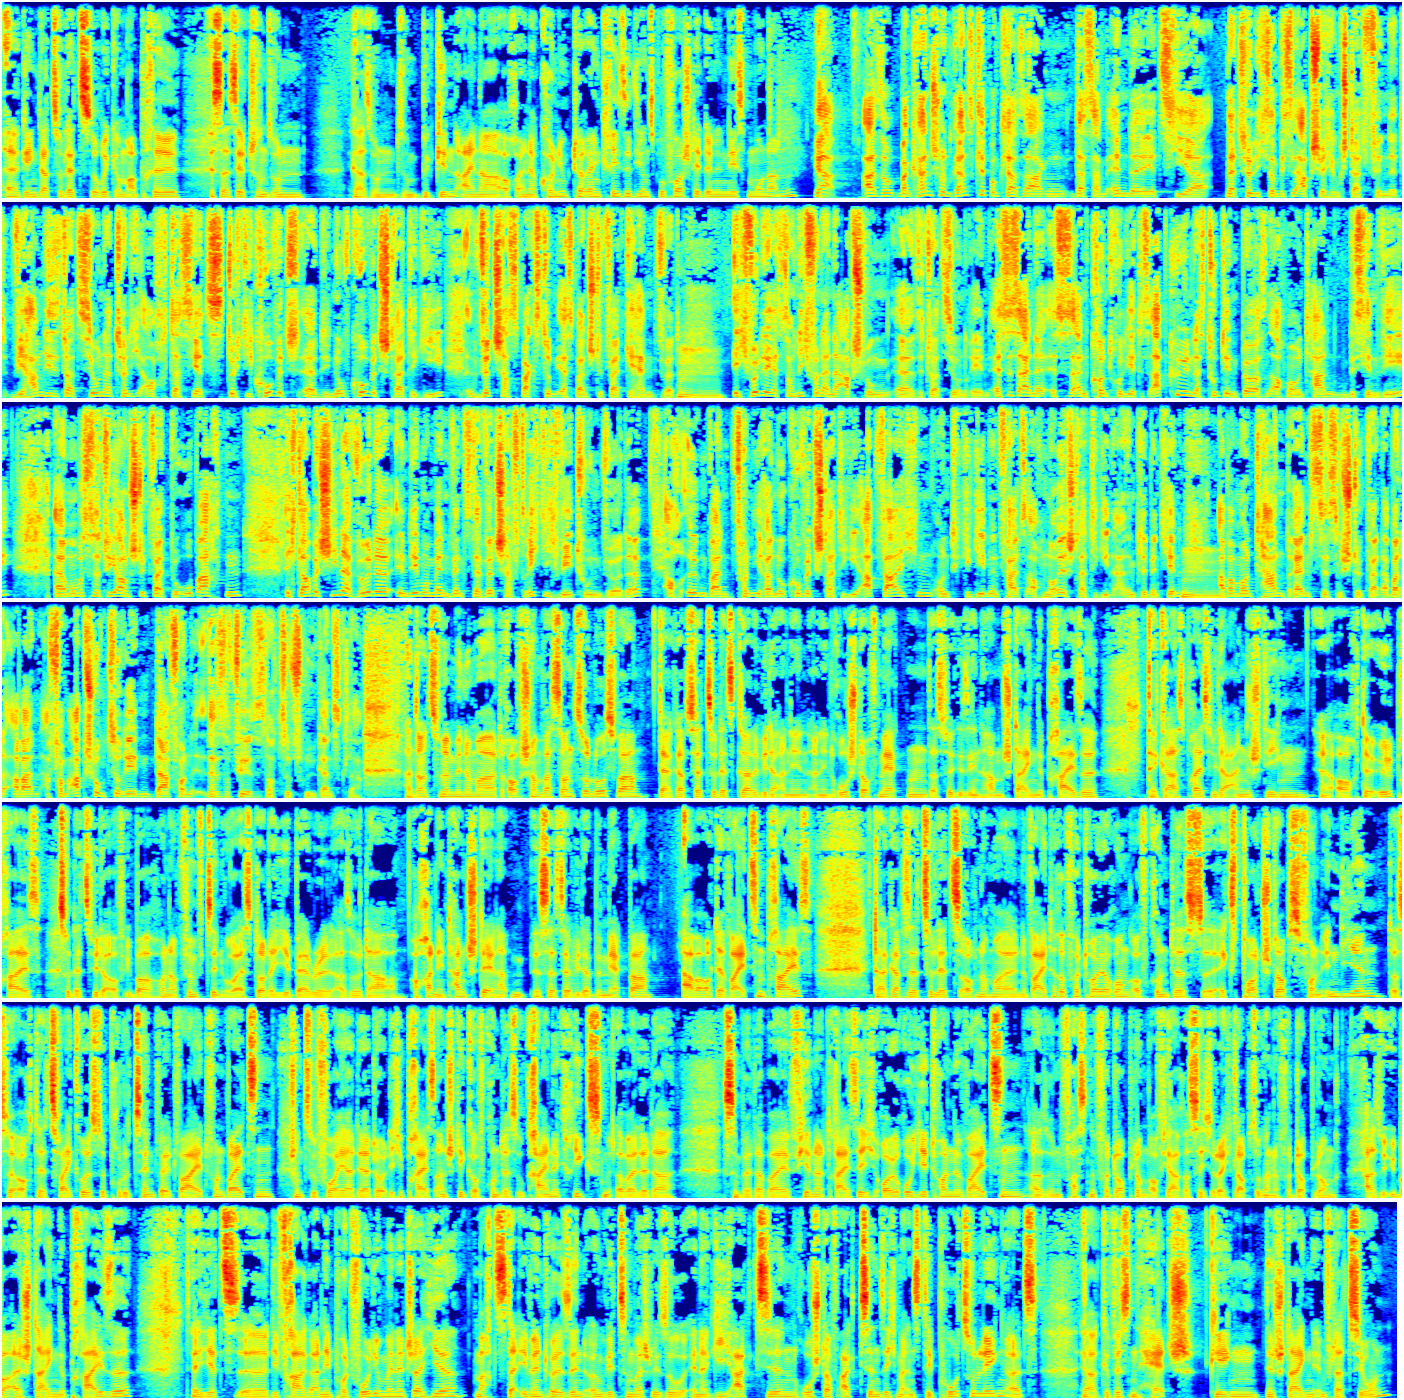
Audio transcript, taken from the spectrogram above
äh, ging da zuletzt zurück im April. Ist das jetzt schon so ein, ja, so ein, so ein Beginn einer, auch einer konjunkturellen Krise, die uns bevorsteht in den nächsten Monaten? Ja, also man kann schon ganz klipp und klar sagen, dass am Ende jetzt hier natürlich so ein bisschen Abschwächung stattfindet. Wir haben die Situation natürlich auch, dass jetzt durch die Covid, äh, die No-Covid-Strategie Wirtschaftswachstum erstmal ein Stück weit gehemmt wird. Hm. Ich würde jetzt noch nicht von einer Abschwung-Situation reden. Es ist eine, es ist ein kontrolliertes Abkühlen. Das tut den Börsen auch momentan ein bisschen weh. Äh, man muss es natürlich auch ein Stück weit beobachten. Ich glaube, China würde in dem Moment, wenn es der Wirtschaft richtig wehtun würde, auch irgendwann von ihrer No-Covid-Strategie abweichen und gegebenenfalls auch neue Strategien implementieren. Hm. Aber momentan bremst es ein Stück weit. Aber, aber vom Abschwung zu reden, davon, das ist, es noch zu früh, ganz klar. Ansonsten, wenn wir nochmal drauf schauen, was sonst so los war, da gab es ja zuletzt gerade wieder an den, an den Rohstoffmärkten, dass wir gesehen haben, steigende Preise, der Gaspreis wieder angestiegen, äh, auch der Ölpreis zuletzt wieder auf über 115 US-Dollar je Barrel, also da auch an den Tankstellen hat, ist das ja wieder bemerkbar aber auch der Weizenpreis. Da gab es ja zuletzt auch nochmal eine weitere Verteuerung aufgrund des äh, Exportstopps von Indien. Das war auch der zweitgrößte Produzent weltweit von Weizen. Schon zuvor ja der deutliche Preisanstieg aufgrund des Ukraine-Kriegs. Mittlerweile da sind wir dabei 430 Euro je Tonne Weizen, also fast eine Verdopplung auf Jahressicht oder ich glaube sogar eine Verdopplung. Also überall steigende Preise. Äh, jetzt äh, die Frage an den Portfolio-Manager hier. Macht es da eventuell Sinn, irgendwie zum Beispiel so Energieaktien, Rohstoffaktien bisschen sich mal ins Depot zu legen als ja, gewissen Hedge gegen eine steigende Inflation?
